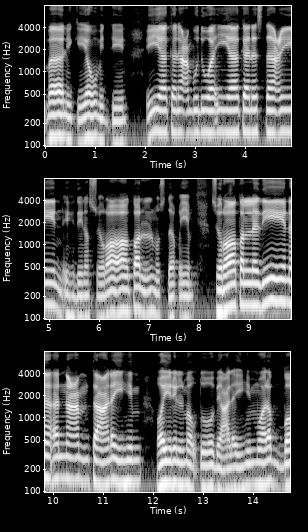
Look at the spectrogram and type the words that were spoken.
مالك يوم الدين. إياك نعبد وإياك نستعين اهدنا الصراط المستقيم. صراط الذين أنعمت عليهم غير المغضوب عليهم ولا الضالين.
